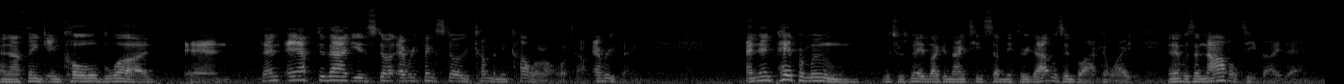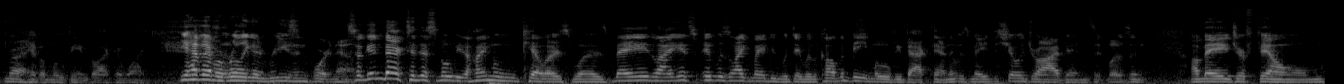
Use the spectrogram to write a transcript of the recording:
and I think In Cold Blood, and then after that you still everything started coming in color all the time, everything. And then Paper Moon, which was made like in 1973, that was in black and white, and it was a novelty by then. Right. to have a movie in black and white. You have to have a really good reason for it now. So getting back to this movie, The Honeymoon Killers was made like it's it was like maybe what they would call the B movie back then. It was made to show drive-ins. It wasn't a major film.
